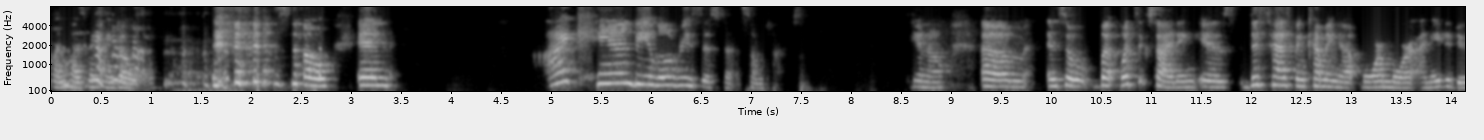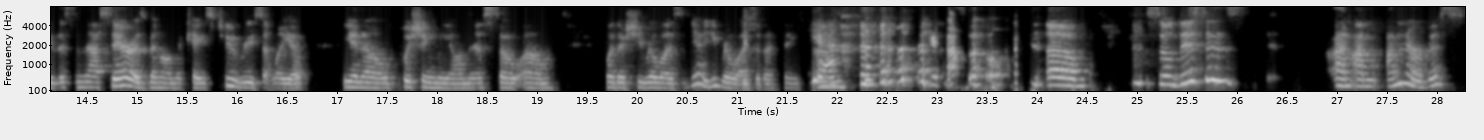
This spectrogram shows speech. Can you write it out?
one has been going. so, and I can be a little resistant sometimes, you know. Um, and so, but what's exciting is this has been coming up more and more. I need to do this, and now Sarah's been on the case too recently of, you know, pushing me on this. So, um, whether she realizes, yeah, you realize it, I think. Yeah. Um, so, um, so this is, I'm, I'm, I'm nervous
